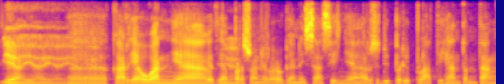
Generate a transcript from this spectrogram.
Iya iya iya iya. eh, karyawannya, gitu ya, Iya. personil organisasinya harus diberi pelatihan tentang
